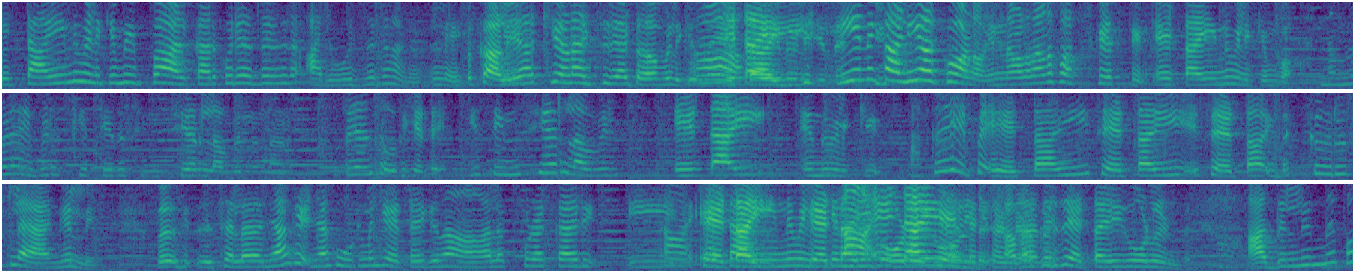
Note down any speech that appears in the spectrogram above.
ഏട്ടായി എന്ന് വിളിക്കുമ്പോ ഇപ്പൊ ആൾക്കാർക്ക് ഒരു അതൊരു അരോചകമാണ് അല്ലേ? ഇപ്പൊ കളിയാക്കിയാണ് ആക്ച്വലി ആ ടേം വിളിക്കുന്നത്. നീ എന്നെ കളിയാക്കുവാണോ? എന്നുള്ളതാണ് ഫസ്റ്റ് ക്വസ്റ്റ്യൻ ഏട്ടായി എന്ന് വിളിക്കുമ്പോ. നമ്മൾ ഇവിടേക്ക് എത്തിയത് സിൻസിയർ ലവിൽ നിന്നാണ്. അപ്പൊ ഞാൻ ചോദിക്കട്ടെ ഈ സിൻസിയർ ലവിൽ ഏട്ടായി എന്ന് വിളിക്കും. അത് ഇപ്പൊ ഏട്ടായി ചേട്ടായി ചേട്ട ഇതൊക്കെ ഒരു സ്ലാങ് അല്ലേ? ചില ഞാൻ ഞാൻ കൂടുതലും കേട്ടേക്കുന്ന ആലപ്പുഴക്കാർ ഈ ചേട്ടായി അവർക്കൊരു ചേട്ടായി കോളുണ്ട്. അതിൽ നിന്ന് ഇപ്പൊ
